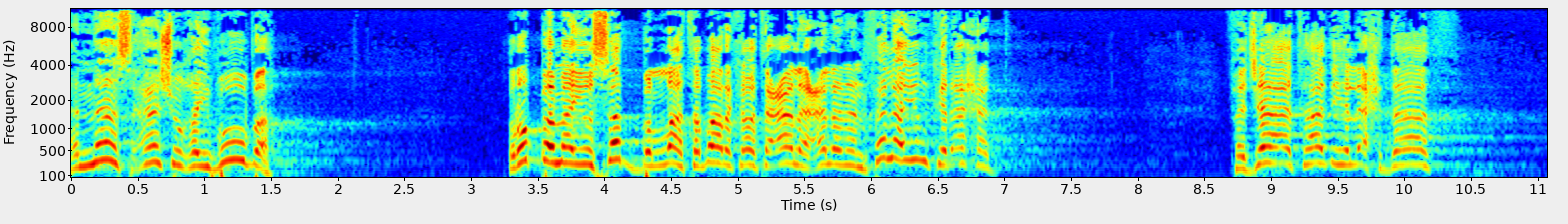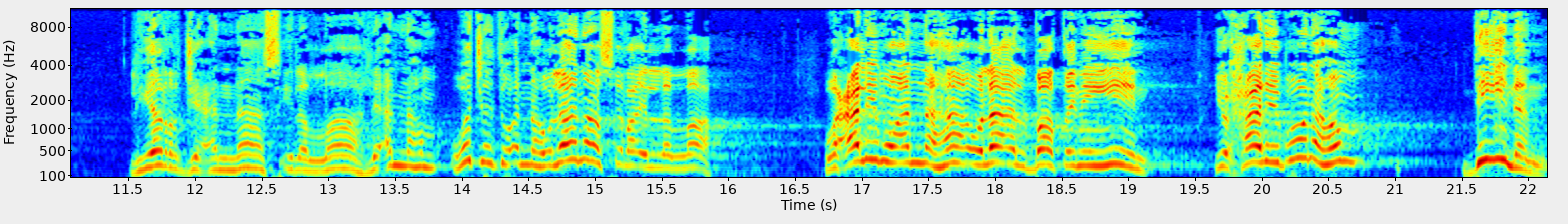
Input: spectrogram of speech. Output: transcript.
الناس عاشوا غيبوبة ربما يسب الله تبارك وتعالى علنا فلا ينكر أحد. فجاءت هذه الأحداث ليرجع الناس إلى الله لأنهم وجدوا أنه لا ناصر إلا الله وعلموا أن هؤلاء الباطنيين يحاربونهم دينا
